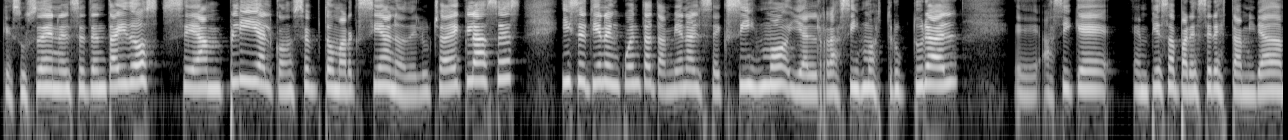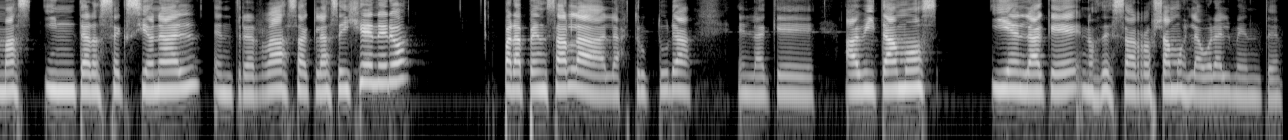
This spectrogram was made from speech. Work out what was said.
que sucede en el 72, se amplía el concepto marxiano de lucha de clases y se tiene en cuenta también al sexismo y al racismo estructural. Eh, así que empieza a aparecer esta mirada más interseccional entre raza, clase y género para pensar la, la estructura en la que habitamos y en la que nos desarrollamos laboralmente.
